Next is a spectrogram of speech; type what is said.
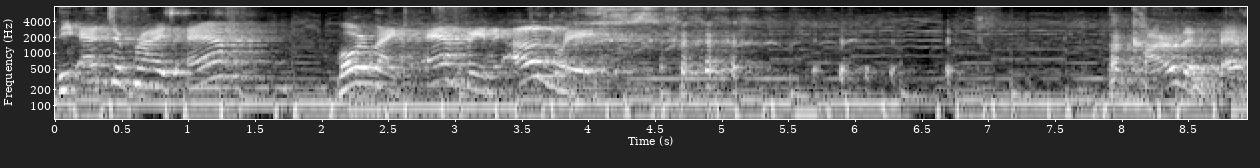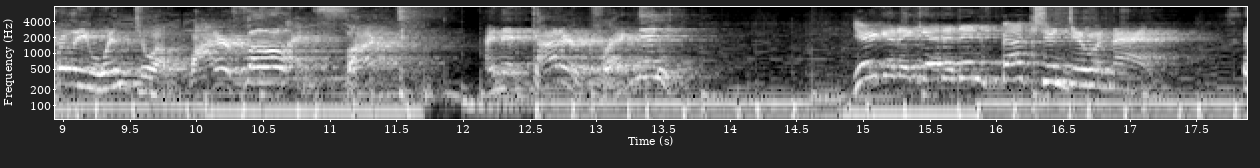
The Enterprise F? More like effing ugly. Picard and Beverly went to a waterfall and fucked? And it got her pregnant? You're gonna get an infection doing that.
